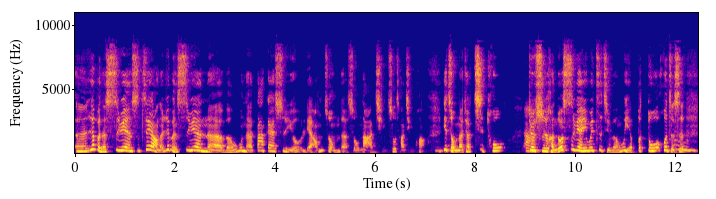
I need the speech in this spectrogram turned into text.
呃，日本的寺院是这样的，日本寺院呢，文物呢，大概是有两种的收纳情收藏情况，嗯一种呢叫寄托，啊就是很多寺院因为自己文物也不多，或者是嗯。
